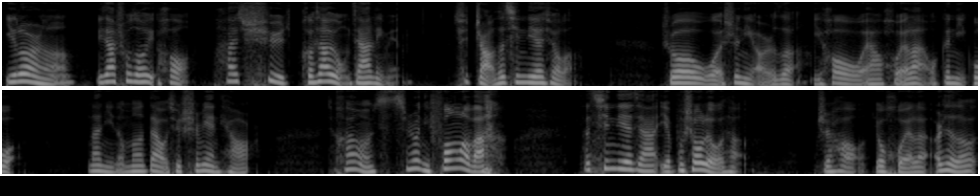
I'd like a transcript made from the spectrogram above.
一乐呢，离家出走以后，他去何小勇家里面去找他亲爹去了，说我是你儿子，以后我要回来，我跟你过，那你能不能带我去吃面条？就何小勇心说你疯了吧？他亲爹家也不收留他，只好又回来，而且他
